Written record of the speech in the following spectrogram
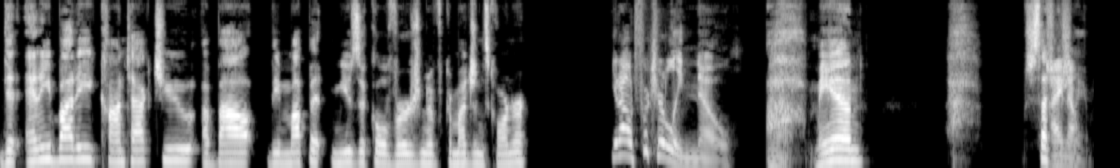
did anybody contact you about the Muppet musical version of Curmudgeon's Corner? You know, unfortunately, no. Ah, man, such a I know. shame.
